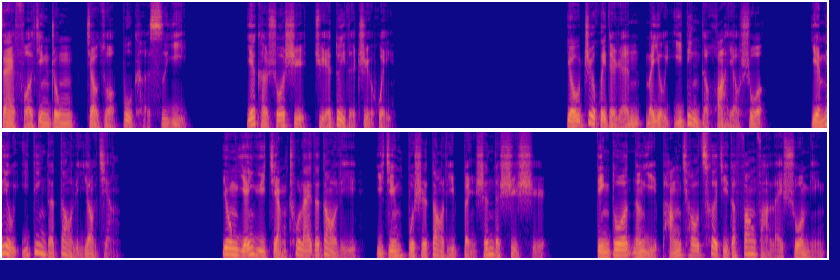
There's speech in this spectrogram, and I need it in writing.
在佛经中叫做不可思议，也可说是绝对的智慧。有智慧的人没有一定的话要说，也没有一定的道理要讲。用言语讲出来的道理，已经不是道理本身的事实，顶多能以旁敲侧击的方法来说明。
